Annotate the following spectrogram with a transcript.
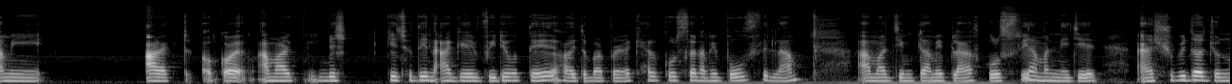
আমি আর একটা আমার বেশ কিছুদিন আগের ভিডিওতে হয়তো বা আপনারা খেয়াল করছেন, আমি বলছিলাম, আমার জিমটা আমি প্লাস করছি, আমার নিজের সুবিধার জন্য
